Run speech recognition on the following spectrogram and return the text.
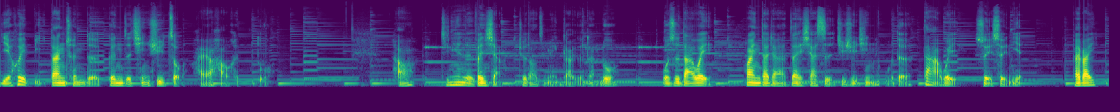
也会比单纯的跟着情绪走还要好很多。好，今天的分享就到这边告一个段落。我是大卫。欢迎大家在下次继续听我的大卫碎碎念，拜拜。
